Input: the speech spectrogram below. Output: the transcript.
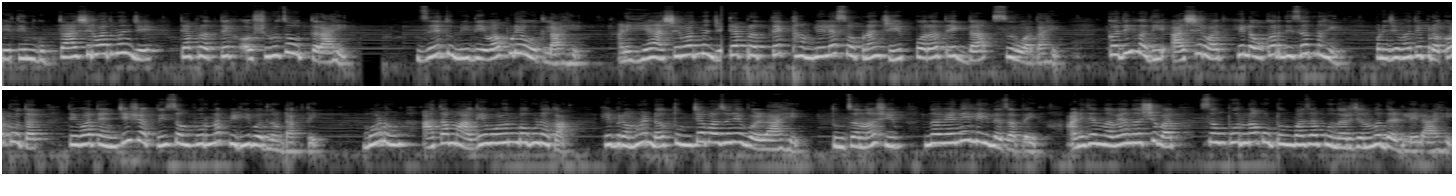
हे तीन गुप्त आशीर्वाद म्हणजे त्या प्रत्येक अश्रूचं उत्तर आहे. जे तुम्ही देवापुढे ओतलं आहे. आणि हे आशीर्वाद म्हणजे त्या प्रत्येक थांबलेल्या स्वप्नांची परत एकदा सुरुवात आहे. कधी कधी आशीर्वाद हे लवकर दिसत नाहीत पण जेव्हा ते प्रकट होतात तेव्हा त्यांची शक्ती संपूर्ण पिढी बदलून टाकते. म्हणून आता मागे वळून बघू नका. हे ब्रह्मांड तुमच्या बाजूने वळलं आहे. तुमचं नशीब नव्याने लिहिलं जातंय आणि त्या नव्या नशिबात संपूर्ण कुटुंबाचा पुनर्जन्म दडलेला आहे.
